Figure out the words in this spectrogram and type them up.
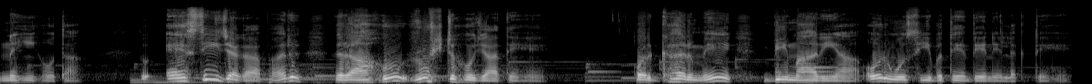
नहीं होता। तो ऐसी जगह पर राहु रुष्ट हो जाते हैं। और घर में बीमारियाँ और मुसीबतें देने लगते हैं।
